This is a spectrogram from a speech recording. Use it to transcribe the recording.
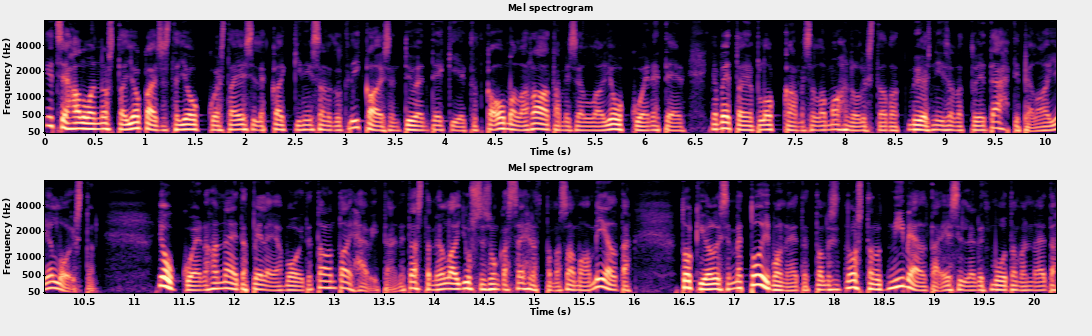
Itse haluan nostaa jokaisesta joukkueesta esille kaikki niin sanotut likaisen työn tekijät, jotka omalla raatamisellaan joukkueen eteen ja vetojen blokkaamisella mahdollistavat myös niin sanottujen tähtipelaajien loiston. Joukkueenahan näitä pelejä voitetaan tai hävitään, ja tästä me ollaan Jussi sun kanssa ehdottoman samaa mieltä. Toki olisimme toivoneet, että olisit nostanut nimeltä esille nyt muutaman näitä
